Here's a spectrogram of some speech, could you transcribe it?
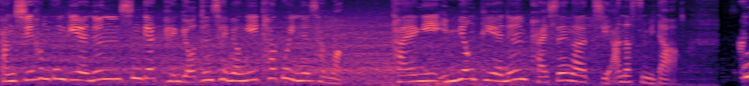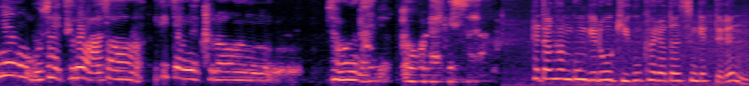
당시 항공기에는 승객 183명이 타고 있는 상황. 다행히 인명피해는 발생하지 않았습니다. 그냥 무사히 들어와서 있기 때문에 그런 상황은 아니었던 걸로 알고 있어요. 해당 항공기로 귀국하려던 승객들은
